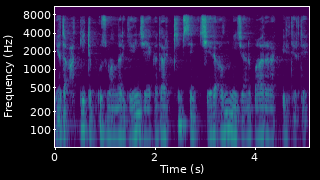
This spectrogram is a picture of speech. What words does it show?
ya da adli tıp uzmanları gelinceye kadar kimsenin içeri alınmayacağını bağırarak bildirdi.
